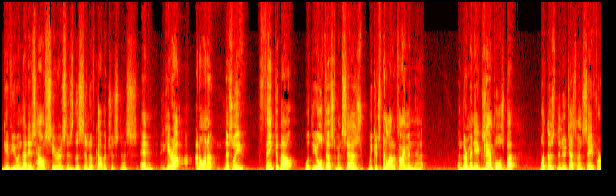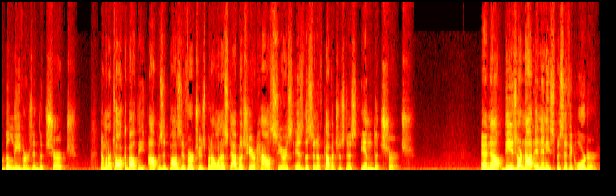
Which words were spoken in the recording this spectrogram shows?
give you, and that is how serious is the sin of covetousness? And here I, I don't want to necessarily think about what the Old Testament says. We could spend a lot of time in that. And there are many examples, but what does the New Testament say for believers in the church? Now, I'm going to talk about the opposite positive virtues, but I want to establish here how serious is the sin of covetousness in the church. And now, these are not in any specific order,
